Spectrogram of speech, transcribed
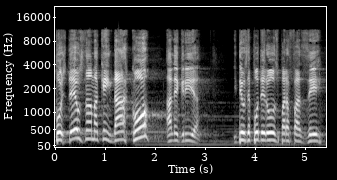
pois Deus ama quem dá com alegria. E Deus é poderoso para fazer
